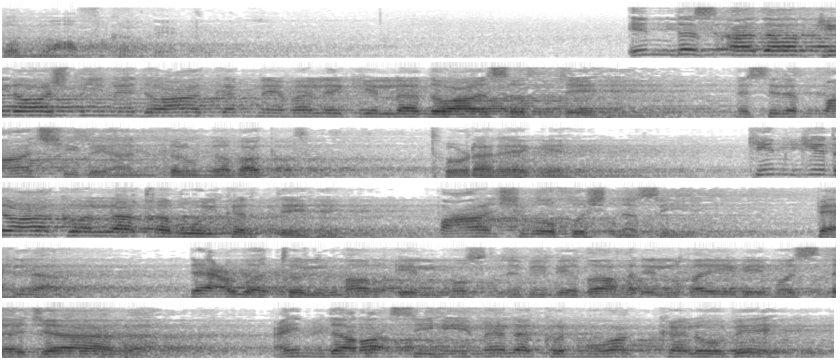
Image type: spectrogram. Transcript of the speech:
کو معاف کر دیتے ان دس آداب کی روشنی میں دعا کرنے والے کی اللہ دعا سنتے ہیں۔ میں صرف پانچ ہی بیان کروں گا، وقت تھوڑا رہ گیا کن کی دعا کو اللہ قبول کرتے ہیں؟ پانچ وہ خوش نصیب۔ پہلا، دعوت المرء المسلم بظاہر الغیب مستجاب عند رأسه ملك موکل به۔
